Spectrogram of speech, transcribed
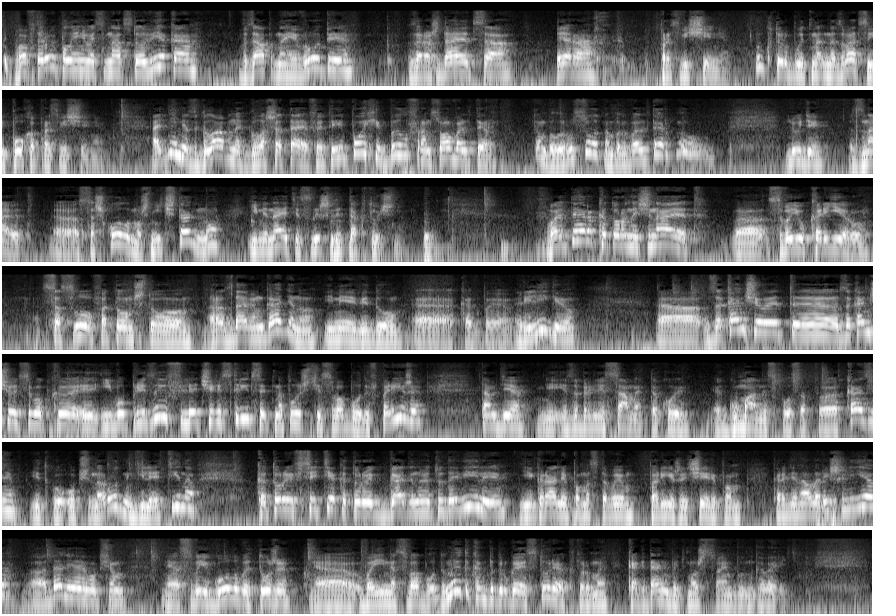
Во второй половине XVIII века в Западной Европе зарождается эра просвещения, ну, которая будет называться эпоха просвещения. Одним из главных глашатаев этой эпохи был Франсуа Вольтер. Там был Руссо, там был Вольтер. Ну, люди знают э, со школы, может, не читали, но имена эти слышали так точно. Вольтер, который начинает э, свою карьеру со слов о том, что раздавим гадину, имея в виду э, как бы религию, заканчивает, э, заканчивается его, его призыв лет через 30 на площади Свободы в Париже, там, где изобрели самый такой гуманный способ э, казни, и такой общенародный, гильотина которые все те, которые гадину эту давили и играли по мостовым Парижа черепом кардинала Ришелье, а дали, в общем, э, свои головы тоже э, во имя свободы. Но это как бы другая история, о которой мы когда-нибудь, может, с вами будем говорить.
